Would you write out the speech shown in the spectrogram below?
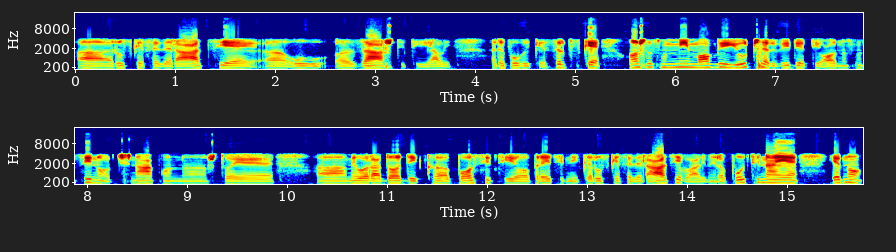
a, Ruske federacije a, u a, zaštiti jeli, Republike Srpske. Ono što smo mi mogli jučer vidjeti, odnosno sinoć, nakon a, što je a, Milorad Dodik posjetio predsjednika Ruske federacije, Vladimira Putina, je jedno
